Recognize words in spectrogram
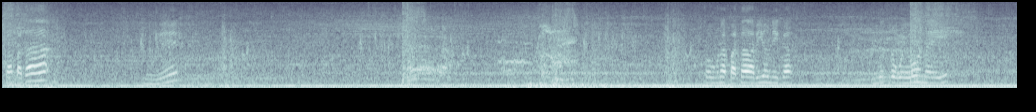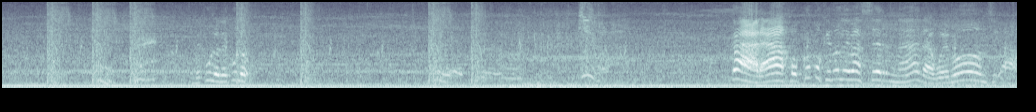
Acá patada. Muy bien. Con una patada biónica. Y otro huevón ahí. El culo, el culo. ¡Carajo! ¿Cómo que no le va a hacer nada, huevón? Ah.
